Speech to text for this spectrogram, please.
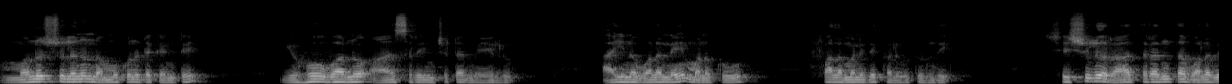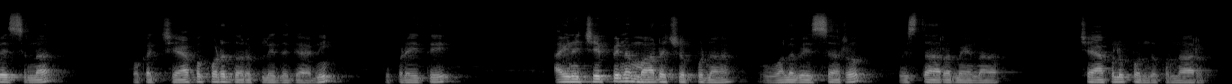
మనుషులను నమ్ముకున్నట కంటే యహోవాను ఆశ్రయించుట మేలు. అయిన వలనే మనకు ఫలం అనేది కలుగుతుంది. శిష్యులు రాత్రంతా వల వేసిన ఒక చేప కూడా దొరకలేదు కానీ ఎప్పుడైతే ఆయన చెప్పిన మాట చొప్పున వల వేశారో విస్తారమైన చేపలు పొందుకున్నారు.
